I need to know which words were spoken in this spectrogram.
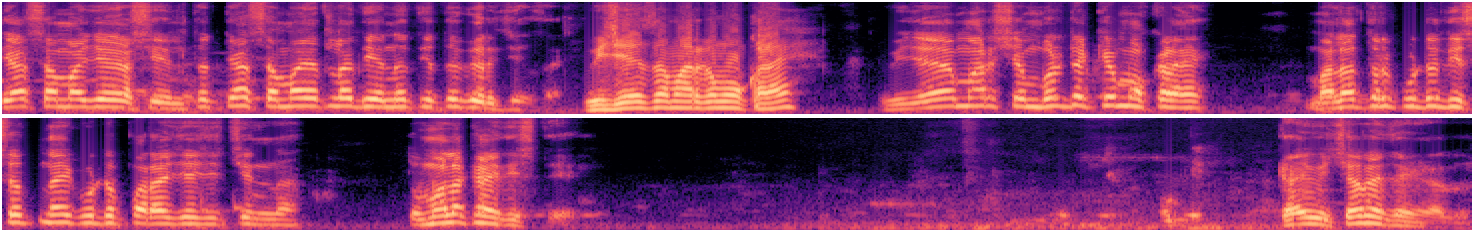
त्या समाजात असेल तर त्या समाजातला देणं तिथं गरजेचं आहे. विजयाचा मार्ग मोकळा आहे? विजयमार शंभर टक्के मोकळा आहे. मला तर कुठं दिसत नाही कुठं पराजयाचे चिन्ह. तुम्हाला काय दिसते काय विचारायचं आहे का अजून?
